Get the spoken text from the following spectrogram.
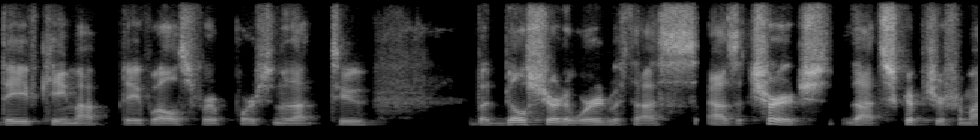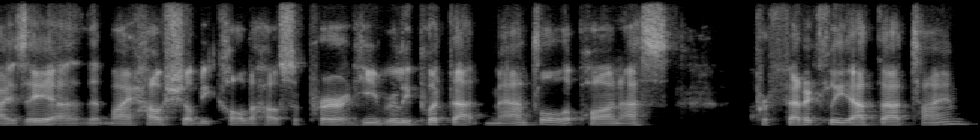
Dave came up, Dave Wells for a portion of that too. But Bill shared a word with us as a church, that scripture from Isaiah, that my house shall be called a house of prayer. And he really put that mantle upon us prophetically at that time.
